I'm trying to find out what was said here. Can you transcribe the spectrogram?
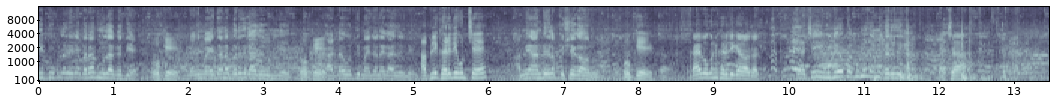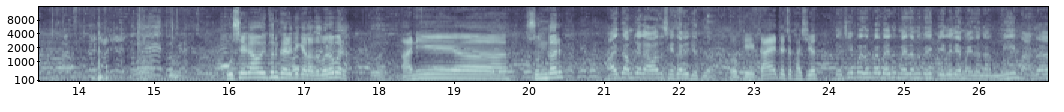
युट्यूबला त्याच्या बऱ्याच मुलाखती आहेत. ओके. त्यांनी मैदानं बरेच गाजवली आहेत. ओके. घाटावरती मैदानं गाजवली आहेत. आपली खरेदी कुठची आहे? आम्ही आणतो त्याला पुशेगावरून ओके. काय बघून खरेदी केला होता? त्याचे व्हिडिओ बघूनच आम्ही खरेदी केली. अच्छा. कुशेगाव इथून खरेदी केला होता बरोबर? आणि अ, सुंदर? हा इथं आमच्या गावाचा शेजारी घेतला. ओके काय आहे त्याचं खासियत? त्याची पण समजा बरीच मैदानं त्यांनी केलेली आहे मैदानं मी माझा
